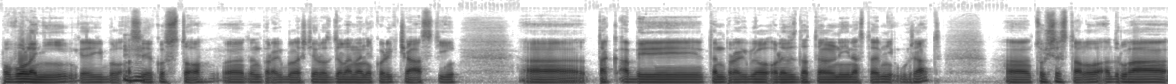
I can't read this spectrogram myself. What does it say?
povolení, který bylo mm-hmm. asi jako 100. Uh, ten projekt byl ještě rozdělen na několik částí, tak aby ten projekt byl odevzdatelný na stavební úřad což se stalo. A druhá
